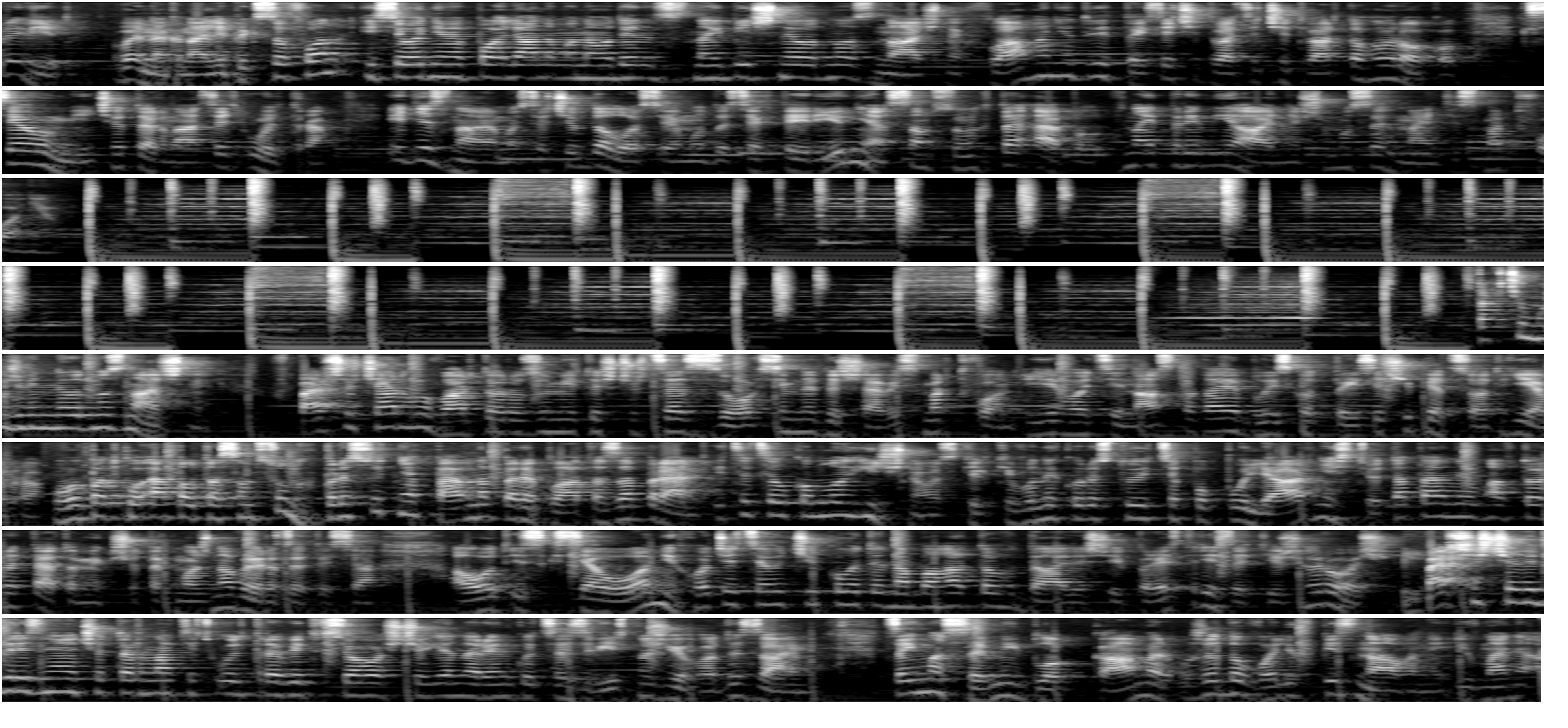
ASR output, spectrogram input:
Привіт! Ви на каналі Піксофон, і сьогодні ми поглянемо на один з найбільш неоднозначних флагманів 2024 року Xiaomi 14 Ultra. І дізнаємося, чи вдалося йому досягти рівня Samsung та Apple в найпреміальнішому сегменті смартфонів. Так чому ж він неоднозначний? В першу чергу варто розуміти, що це зовсім не дешевий смартфон, і його ціна складає близько 1500 євро. У випадку Apple та Samsung присутня певна переплата за бренд, і це цілком логічно, оскільки вони користуються популярністю та певним авторитетом, якщо так можна виразитися. А от із Xiaomi хочеться очікувати набагато вдаліший пристрій за ті ж гроші. І перше, що відрізняє 14 Ultra від всього, що є на ринку, це звісно ж його дизайн. Цей масивний блок камер уже доволі впізнаваний і в мене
